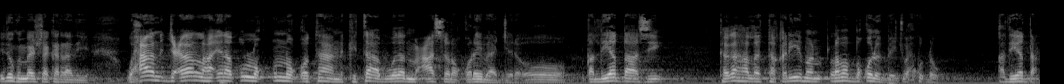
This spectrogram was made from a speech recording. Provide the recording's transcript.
idinku meesha ka raadiya. Waxaan jeclaan lahaa inaad u noqotaan kitaab wadaad mucaasiro qoray baa jira oo qadiyadaasi kaga hadlay taqriiban laba boqoloo bej wax ku dhow. Qadiyadan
